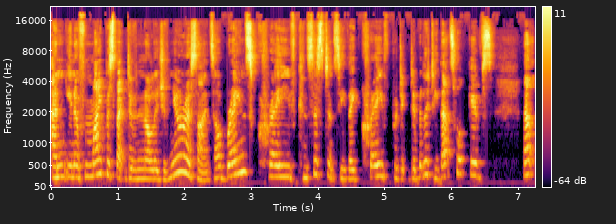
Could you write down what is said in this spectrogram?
and you know from my perspective and knowledge of neuroscience our brains crave consistency they crave predictability that's what gives that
